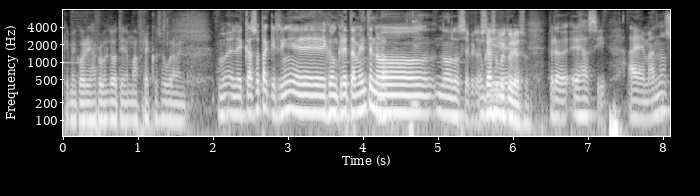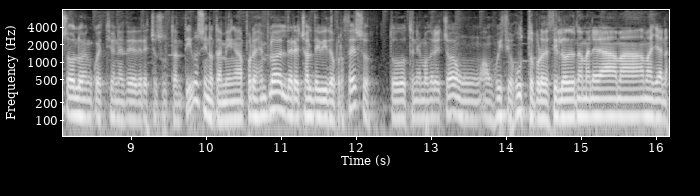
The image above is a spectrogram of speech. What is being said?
Que me corrija Rubén que lo tiene más fresco seguramente. En el caso Paquirrin, eh, concretamente, no, no lo sé. Pero Un sí, caso muy eh, curioso. Pero es así. Además, no solo en cuestiones de derechos sustantivos, sino también a, por ejemplo, el derecho al debido proceso. Todos tenemos derecho a un, a un juicio justo, por decirlo de una manera más, más llana.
